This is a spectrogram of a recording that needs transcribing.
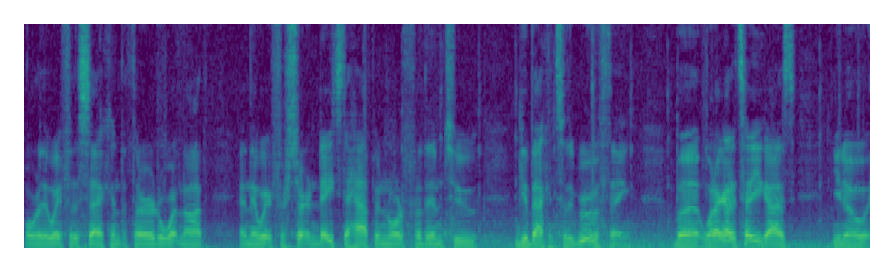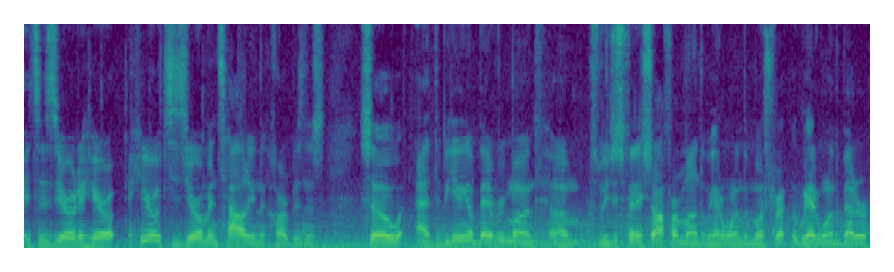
or they wait for the second, the third, or whatnot, and they wait for certain dates to happen in order for them to get back into the groove of thing. But what I got to tell you guys you know, it's a zero to hero, hero to zero mentality in the car business. So at the beginning of every month, because um, we just finished off our month, we had one of the most, we had one of the better.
